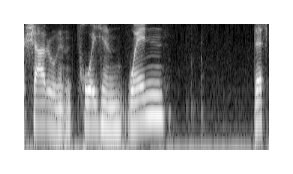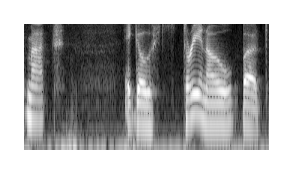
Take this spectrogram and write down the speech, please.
Shadow and Poison win this match, it goes 3 and 0, but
